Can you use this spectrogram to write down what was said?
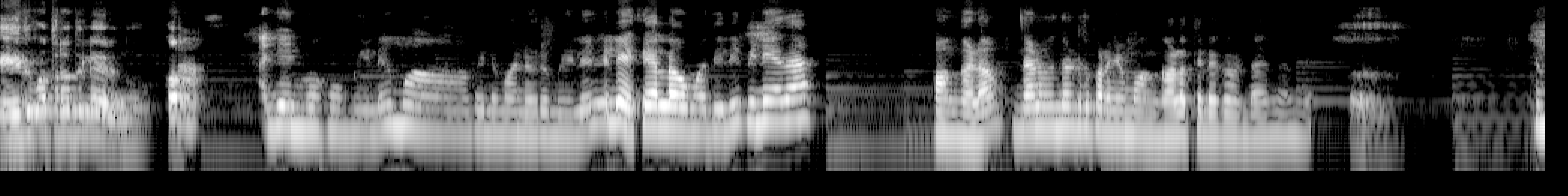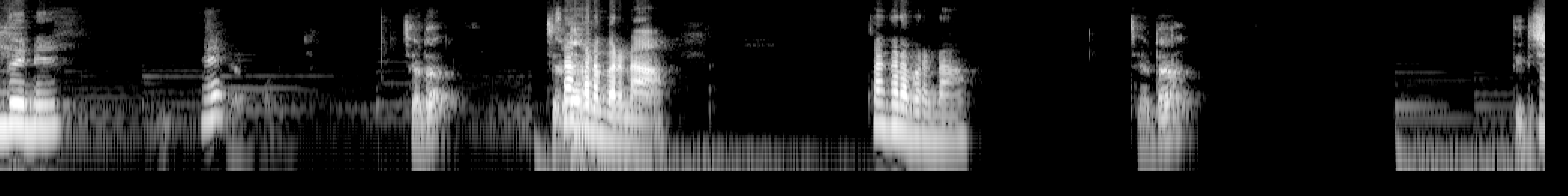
ഏത് പത്രത്തിലായിരുന്നു? ജന്മഭൂമിയിൽ പിന്നെ മനോരമയിൽ അല്ലേ? കേരള കൗമുദിയിൽ പിന്നെ ഏതാ? മംഗളം. എന്നാണ് വന്നിടത്ത് പറഞ്ഞു മംഗളത്തിലൊക്കെ ഉണ്ടായിരുന്നു. എന്തു പിന്നെ ചേട്ടാ ചേട്ടാ സങ്കടം പറഞ്ഞ സങ്കടം പറഞ്ഞ ചേട്ടാ തിരിച്ചു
